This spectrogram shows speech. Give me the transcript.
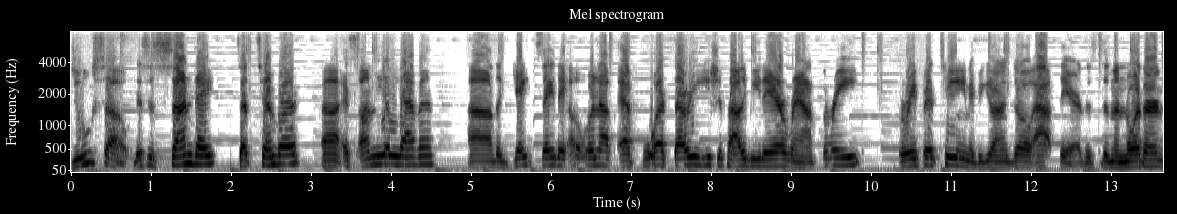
do so. This is Sunday, September. Uh, it's on the 11th. Uh, the gates say they open up at 4:30. You should probably be there around three. 315 if you're going to go out there. This is in the northern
